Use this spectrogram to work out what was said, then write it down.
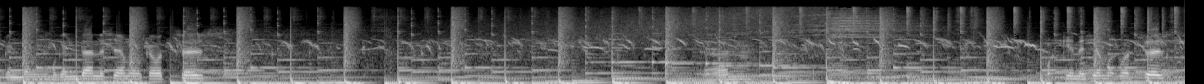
Magandang maganda na siya mga ka-watchers. Yan. Okay na siya mga ka-watchers.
